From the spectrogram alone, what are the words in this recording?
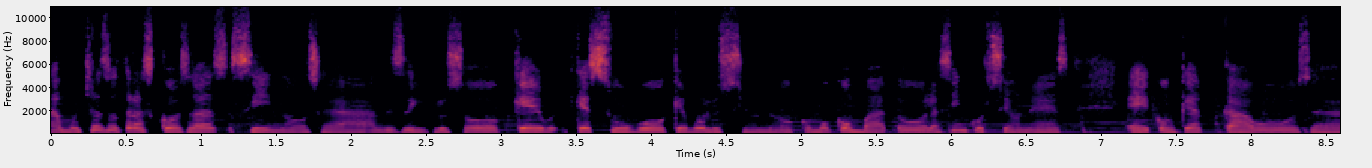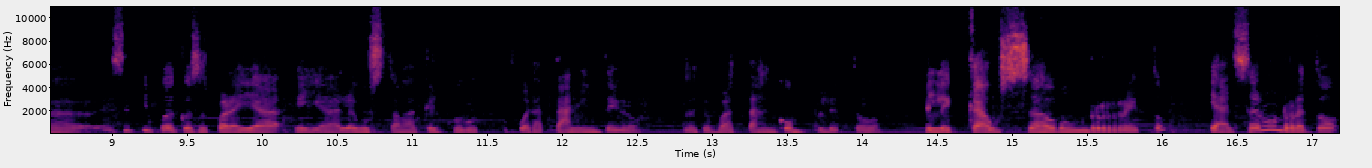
a muchas otras cosas sí, ¿no? O sea, desde incluso qué, qué subo, qué evoluciono, cómo combato, las incursiones, eh, con qué acabo, o sea, ese tipo de cosas para ella, ella le gustaba que el juego fuera tan íntegro, que fuera tan completo, le causaba un reto y al ser un reto,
